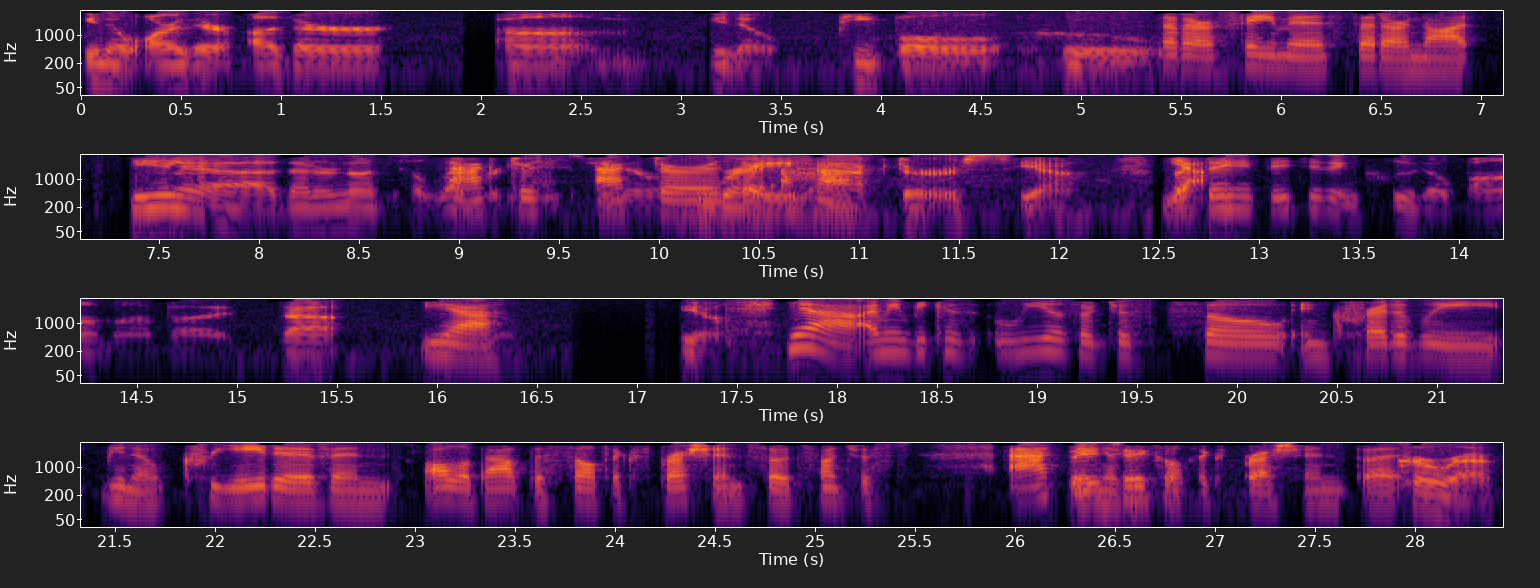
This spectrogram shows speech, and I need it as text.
you know, are there other, um, you know, people who That are famous, that are not yeah that are not celebrities, Actors- you know, actors or- right? uh-huh. Actors, yeah. But yeah. they they did include Obama, but that yeah. you know, Yeah, I mean because Leos are just so incredibly, you know, creative and all about the self-expression. So it's not just acting They as a self-expression, but Correct.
